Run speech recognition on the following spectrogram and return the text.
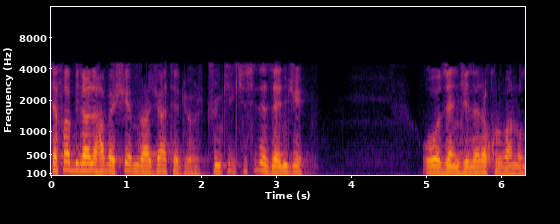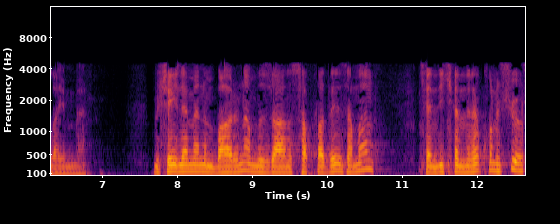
defa Bilal-i Habeşi'ye müracaat ediyor. Çünkü ikisi de zenci. O zencilere kurban olayım ben. Müseyleme'nin bağrına mızrağını sapladığı zaman kendi kendine konuşuyor.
